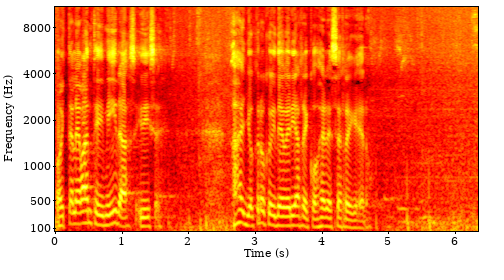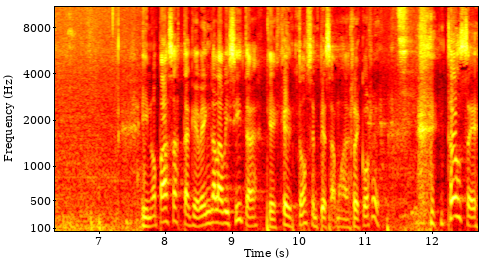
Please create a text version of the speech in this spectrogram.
Hoy te levantas y miras y dices, ay, yo creo que hoy debería recoger ese reguero. Y no pasa hasta que venga la visita, que es que entonces empezamos a recorrer. Entonces,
